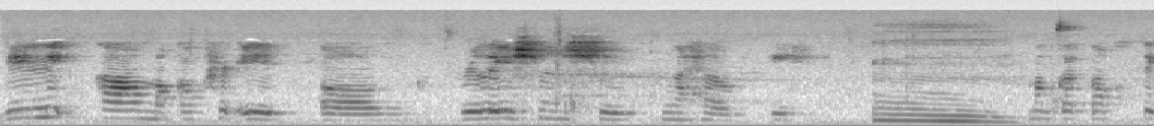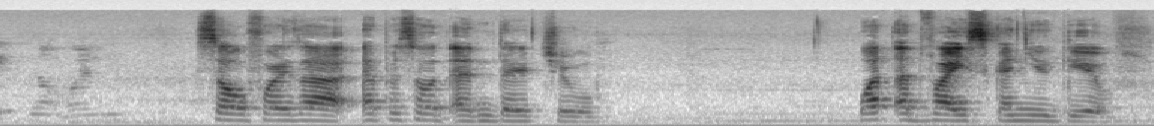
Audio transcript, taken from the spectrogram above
dili ka maka-create og relationship na healthy. Mm. Magka-toxic noon. So, for the episode ender two, what advice can you give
